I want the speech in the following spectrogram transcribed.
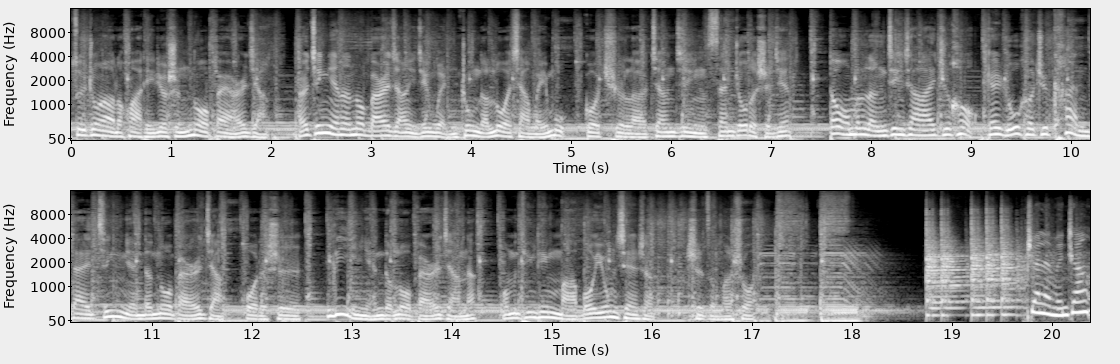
最重要的话题就是诺贝尔奖，而今年的诺贝尔奖已经稳重的落下帷幕，过去了将近三周的时间。当我们冷静下来之后，该如何去看待今年的诺贝尔奖，或者是历年的诺贝尔奖呢？我们听听马伯庸先生是怎么说。专栏文章：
